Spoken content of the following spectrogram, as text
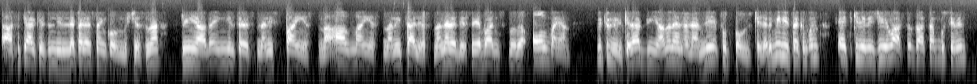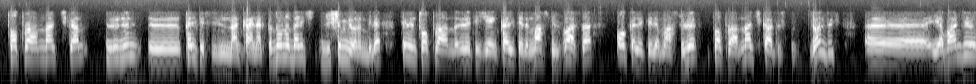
artık herkesin diline pelesenk olmuşçasına dünyada İngiltere'sinden, İspanya'sından, Almanya'sından, İtalya'sından neredeyse yabancı sınırı olmayan bütün ülkeler dünyanın en önemli futbol ülkeleri. Milli takımın etkileneceği varsa zaten bu senin toprağından çıkan ürünün e, kalitesizliğinden kaynaklı. Onu ben hiç düşünmüyorum bile. Senin toprağında üreteceğin kaliteli mahsul varsa o kaliteli mahsulü toprağından çıkartırsın. Döndük e, yabancı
